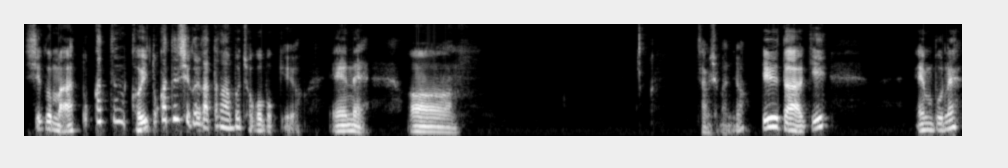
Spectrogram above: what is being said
시그마 똑같은 거의 똑같은 식을 갖다가 한번 적어 볼게요. n에 어 잠시만요. 1 더하기 n분의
